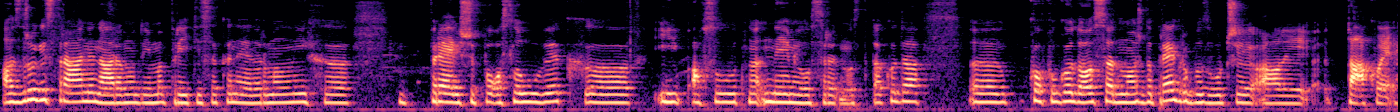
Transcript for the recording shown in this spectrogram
A s druge strane, naravno da ima pritisaka nenormalnih, e, previše posla uvek e, i apsolutna nemilosrednost. Tako da, e, koliko god ovo sad možda pregrubo zvuči, ali tako je.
